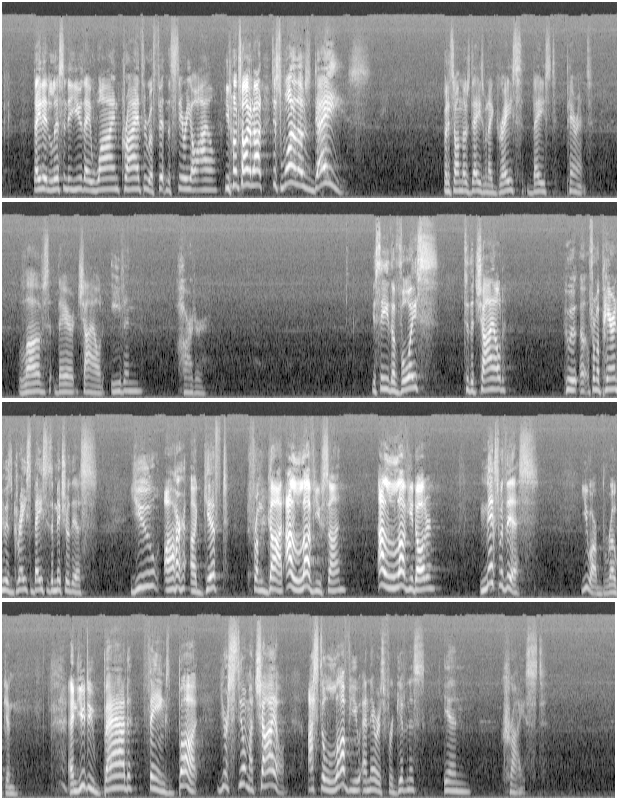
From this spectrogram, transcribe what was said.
They didn't listen to you. They whined, cried through a fit in the cereal aisle. You know what I'm talking about? Just one of those days. But it's on those days when a grace based parent loves their child even harder. You see, the voice to the child who, uh, from a parent who is grace based is a mixture of this. You are a gift from God. I love you, son. I love you, daughter. Mixed with this, you are broken and you do bad things, but you're still my child. I still love you, and there is forgiveness in Christ.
